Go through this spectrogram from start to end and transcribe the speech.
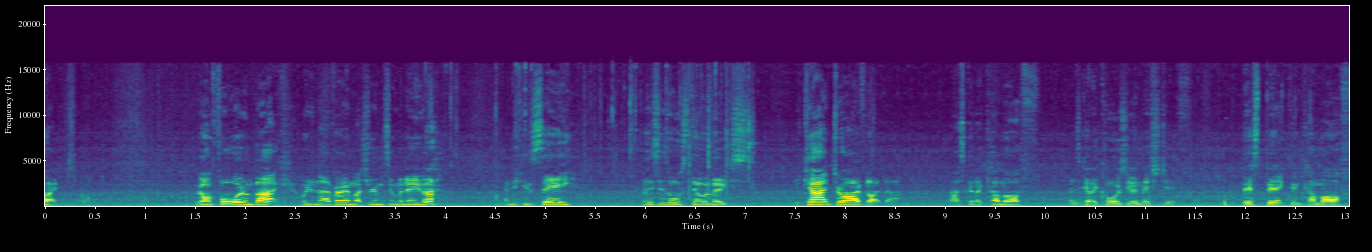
Right, we've gone forward and back. We didn't have very much room to manoeuvre. And you can see this is all still loose. You can't drive like that. That's gonna come off and it's gonna cause you a mischief. This bit can come off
